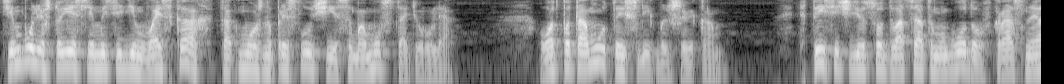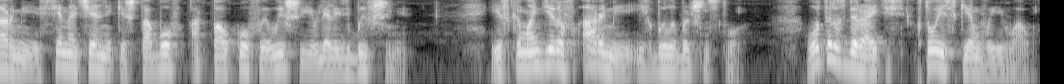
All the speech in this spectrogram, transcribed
Тем более, что если мы сидим в войсках, так можно при случае самому встать у руля. Вот потому-то и шли к большевикам. К 1920 году в Красной армии все начальники штабов от полков и выше являлись бывшими. Из командиров армии их было большинство. Вот и разбирайтесь, кто и с кем воевал.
